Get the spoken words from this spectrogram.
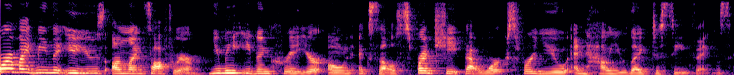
Or it might mean that you use online software. You may even create your own Excel spreadsheet that works for you and how you like to see things.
